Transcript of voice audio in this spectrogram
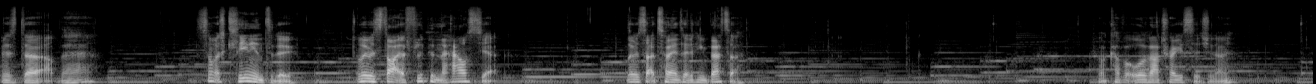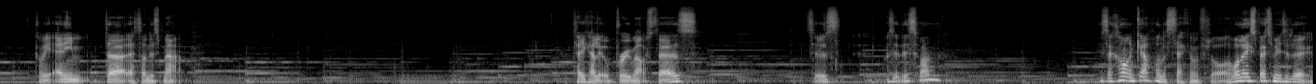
There's dirt up there. So much cleaning to do. I haven't even started flipping the house yet. I haven't started turning into anything better. We've got to cover all of our traces, you know. Can't be any dirt left on this map. take our little broom upstairs. So it was, was it this one? Because I can't get up on the second floor. What are they expecting me to do?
